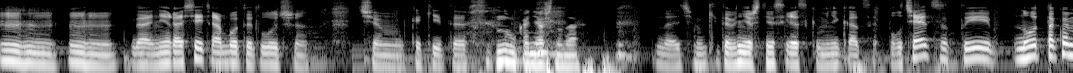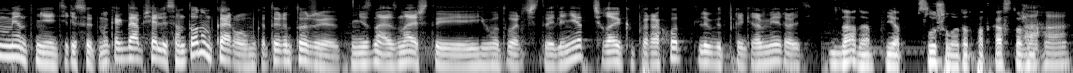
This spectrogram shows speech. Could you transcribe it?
Угу, угу. Да, нейросеть работает лучше, чем какие-то... Ну, конечно, да. Да, чем какие-то внешние средства коммуникации. Получается, ты... Ну, вот такой момент меня интересует. Мы когда общались с Антоном Карловым, который тоже, не знаю, знаешь ты его творчество или нет, человек и пароход любит программировать. Да, да, я слушал этот подкаст тоже. Ага.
